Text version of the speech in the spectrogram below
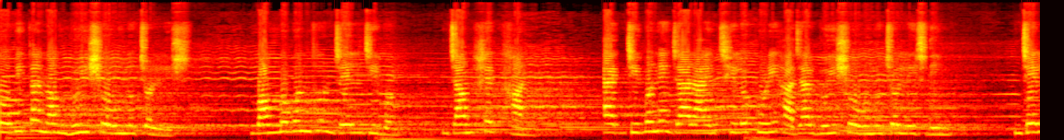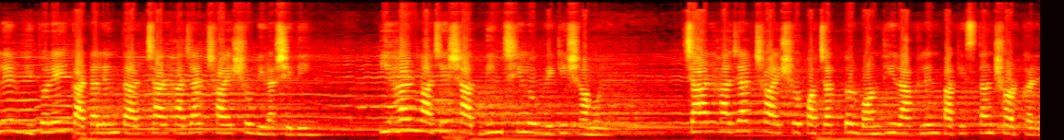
কবিতা নং দুইশো উনচল্লিশ। বঙ্গবন্ধুর জেল জীবন, জামশেদ খান। এক জীবনে যার আয় ছিল কুড়ি হাজার দুইশো উনচল্লিশ দিন। জেলের ভিতরেই কাটালেন তার চার হাজার ছয়শো বিরাশি দিন। ইহার মাঝে সাত দিন ছিল ব্রিটিশ আমলে। চার হাজার ছয়শো পঁচাত্তর বন্দী রাখলেন পাকিস্তান সরকারে।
